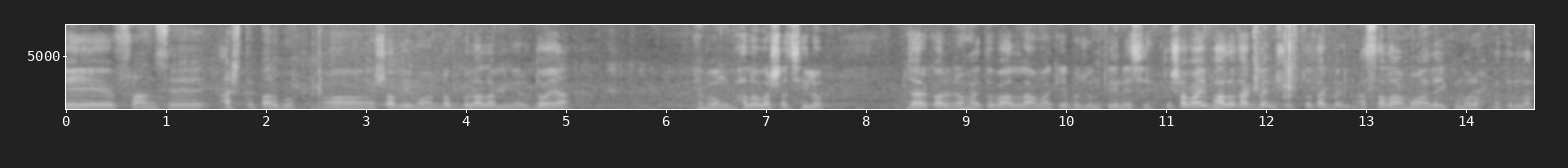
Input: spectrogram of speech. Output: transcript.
যে ফ্রান্সে আসতে পারব। সবই মোহন রব্বুল আলমিনের দয়া এবং ভালোবাসা ছিল, যার কারণে হয়তো বা আল্লাহ আমাকে এ পর্যন্ত এনেছে। তো সবাই ভালো থাকবেন, সুস্থ থাকবেন। আসসালামু আলাইকুম রহমতুল্লাহ।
